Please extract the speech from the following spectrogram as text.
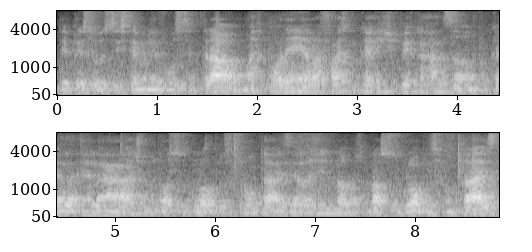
depressora do sistema nervoso central, mas porém ela faz com que a gente perca a razão, porque ela, ela age nos nossos glóbulos frontais. Ela age nos nossos glóbulos frontais,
